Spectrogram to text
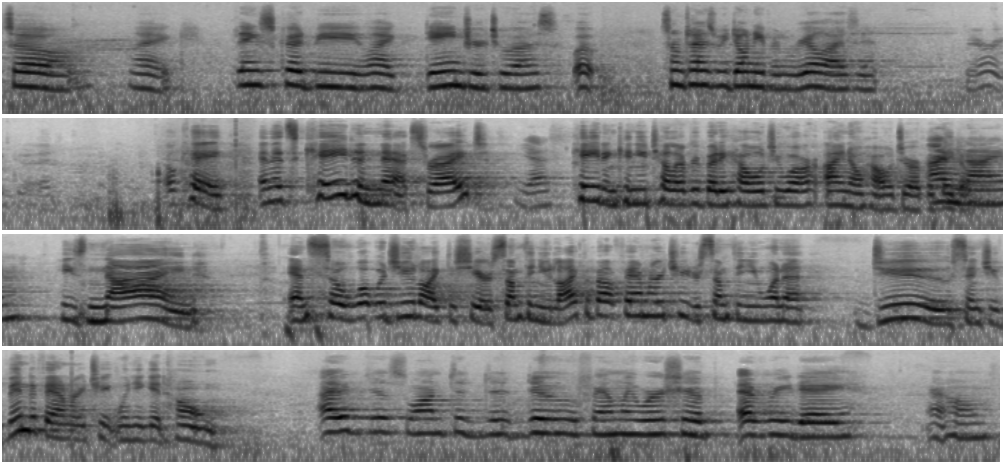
So like things could be like danger to us, but sometimes we don't even realize it. Very good. Okay, and it's Caden next, right? Yes. Caden, can you tell everybody how old you are? I know how old you are, but I'm don't. nine. He's nine. And so, what would you like to share? Something you like about family retreat, or something you want to do since you've been to family retreat when you get home? I just wanted to do family worship every day at home.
